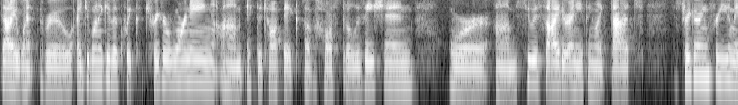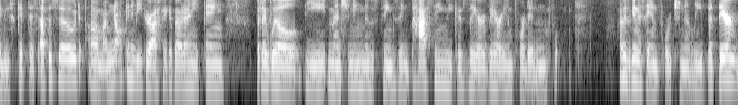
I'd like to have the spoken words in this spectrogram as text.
that I went through. I do want to give a quick trigger warning um, if the topic of hospitalization or um, suicide or anything like that is triggering for you, maybe skip this episode. Um, I'm not going to be graphic about anything but I will be mentioning those things in passing because they are very important. For, I was going to say unfortunately, but they're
